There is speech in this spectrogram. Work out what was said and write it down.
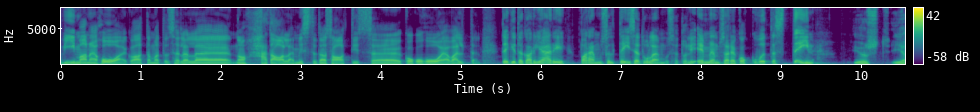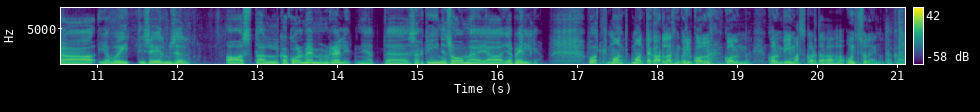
viimane hooaeg, vaatamata sellele noh, hädale, mis teda saatis äh, kogu hooaja vältel. tegi ta karjääri paremuselt teise tulemuse, ta oli MM-sarja kokkuvõttes teine. just ja, ja võitis eelmisel aastal ka kolm MM-rallit, nii et äh, Sardiinia, Soome ja, ja Belgia. vot. Mont-, Monte Carlos on küll kolm, kolm, kolm viimast korda untsu läinud, aga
